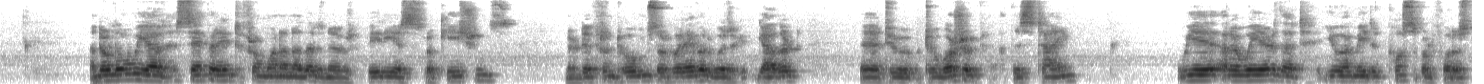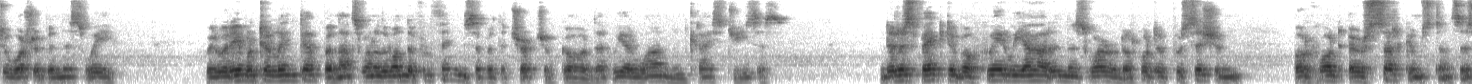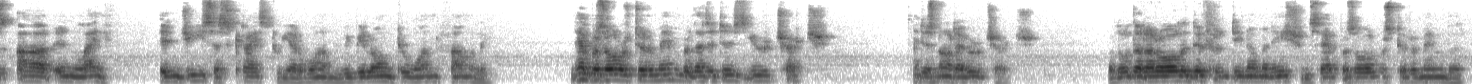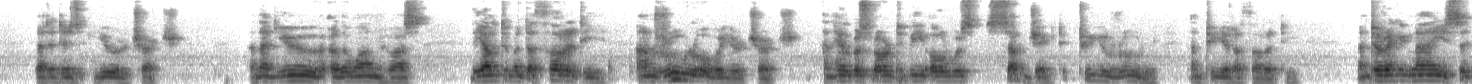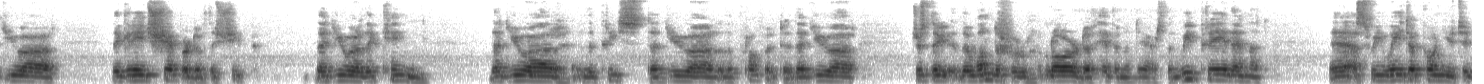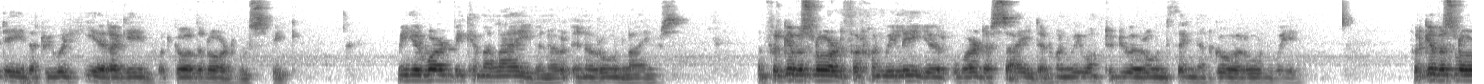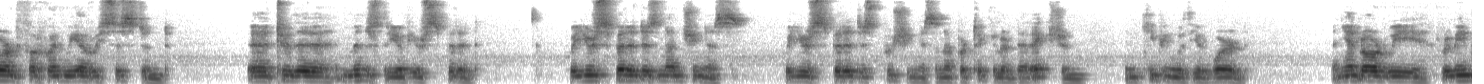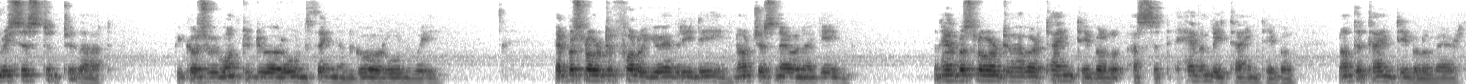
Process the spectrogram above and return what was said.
And although we are separate from one another in our various locations, in our different homes or wherever we're gathered uh, to, to worship at this time, we are aware that you have made it possible for us to worship in this way, We were able to link up, and that's one of the wonderful things about the Church of God, that we are one in Christ Jesus. And irrespective of where we are in this world, or what our position, or what our circumstances are in life, in Jesus Christ we are one. We belong to one family. Help us always to remember that it is your church. It is not our church. Although there are all the different denominations, help us always to remember that it is your church. And that you are the one who has the ultimate authority and rule over your church. And help us, Lord, to be always subject to your rule and to your authority. And to recognize that you are the great shepherd of the sheep, that you are the king that you are the priest, that you are the prophet, that you are just the, the wonderful Lord of heaven and earth. And we pray then that uh, as we wait upon you today, that we will hear again what God the Lord will speak. May your word become alive in our, in our own lives. And forgive us, Lord, for when we lay your word aside and when we want to do our own thing and go our own way. Forgive us, Lord, for when we are resistant uh, to the ministry of your Spirit where your Spirit is nudging us, where your Spirit is pushing us in a particular direction in keeping with your word. And yet, Lord, we remain resistant to that because we want to do our own thing and go our own way. Help us, Lord, to follow you every day, not just now and again. And help us, Lord, to have our timetable as a heavenly timetable, not the timetable of earth.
